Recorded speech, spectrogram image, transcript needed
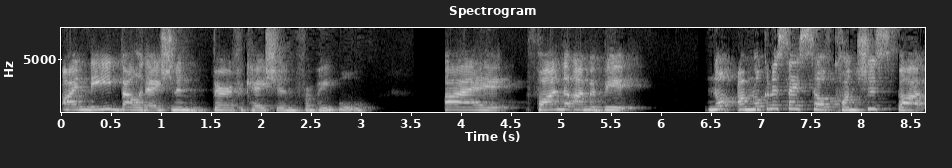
I need validation and verification from people. I find that I'm a bit not I'm not going to say self-conscious, but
